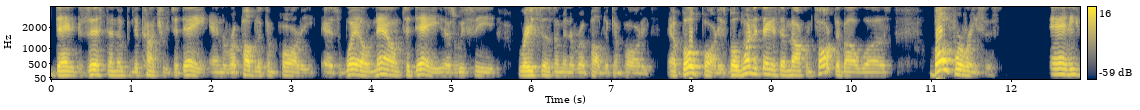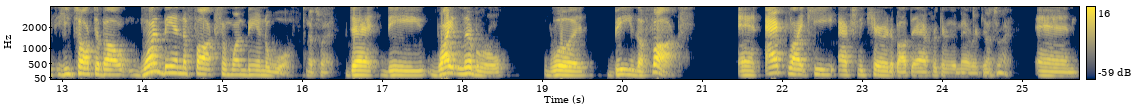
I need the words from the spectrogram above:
that exist in the, country today, and the Republican Party as well now today as we see racism in the Republican Party and both parties. But one of the things that Malcolm talked about was both were racist. And he, he talked about one being the fox and one being the wolf. That's right. That the white liberal would be the fox and act like he actually cared about the African American. That's right. And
